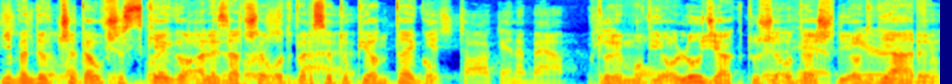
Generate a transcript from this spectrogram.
Nie będę czytał wszystkiego, ale zacznę od wersetu 5 który mówi o ludziach, którzy odeszli od wiary.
